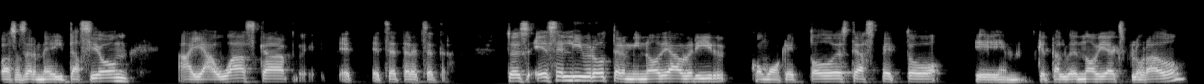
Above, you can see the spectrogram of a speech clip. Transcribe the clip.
vas a hacer, meditación, ayahuasca, etcétera, etcétera. Entonces, ese libro terminó de abrir como que todo este aspecto eh, que tal vez no había explorado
